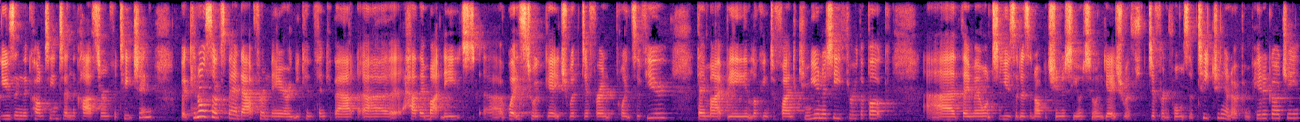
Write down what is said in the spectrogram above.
using the content in the classroom for teaching, but can also expand out from there and you can think about uh, how they might need uh, ways to engage with different points of view. They might be looking to find community through the book. Uh, they may want to use it as an opportunity to engage with different forms of teaching and open pedagogy.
